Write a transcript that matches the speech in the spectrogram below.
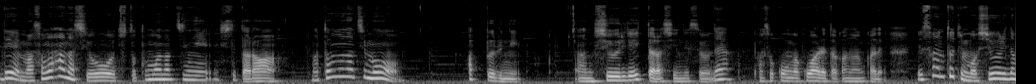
で、まあ、その話をちょっと友達にしてたらまあ、友達もアップルにあの修理で行ったらしいんですよねパソコンが壊れたかなんかででその時も修理の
